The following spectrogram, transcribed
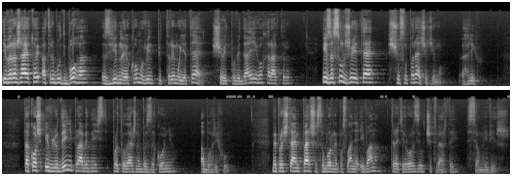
і виражає той атрибут Бога, згідно якому Він підтримує те, що відповідає Його характеру, і засуджує те, що суперечить йому гріх. Також і в людині праведність протилежна беззаконню або гріху. Ми прочитаємо перше соборне послання Івана, 3 розділ, 4, 7 вірш.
